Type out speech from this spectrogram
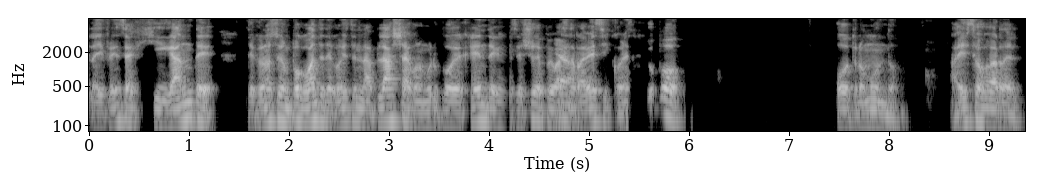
la diferencia es gigante, te conocen un poco antes, te conocen en la playa con un grupo de gente, qué sé yo, después vas a ya, Ravesis con ese grupo, otro mundo. Ahí sos Gardel.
